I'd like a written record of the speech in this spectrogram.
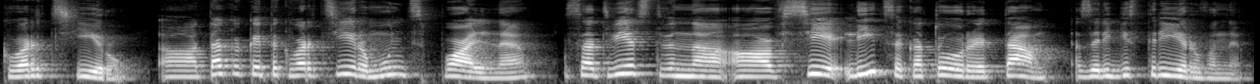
квартиру. А, так как эта квартира муниципальная, соответственно, а, все лица, которые там зарегистрированы,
